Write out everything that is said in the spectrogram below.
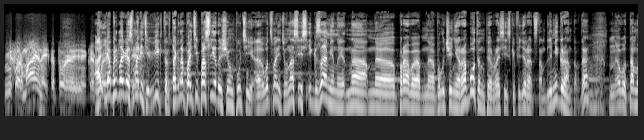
неформальный, который... Как А бы, я предлагаю, смотрите, Виктор, тогда пойти по следующему пути. Э, Вот смотрите, у нас есть экзамены на э, право э, получения работы, например, в Российской Федерации, там, для мигрантов, да? М, Вот, там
